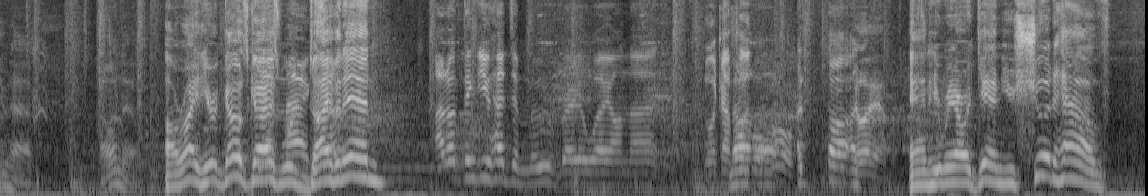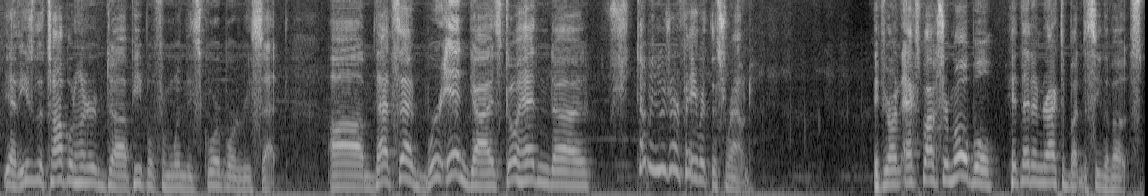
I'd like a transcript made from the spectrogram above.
do you have? Oh no. All right, here it goes, guys. Yeah, We're Max, diving I- in. I don't think you had to move right away on that. Look how No, uh, I thought, Oh yeah. And here we are again. You should have, yeah, these are the top 100 uh, people from when the scoreboard reset. Um, that said, we're in, guys. Go ahead and uh, tell me who's our favorite this round. If you're on Xbox or mobile, hit that interactive button to see the votes.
